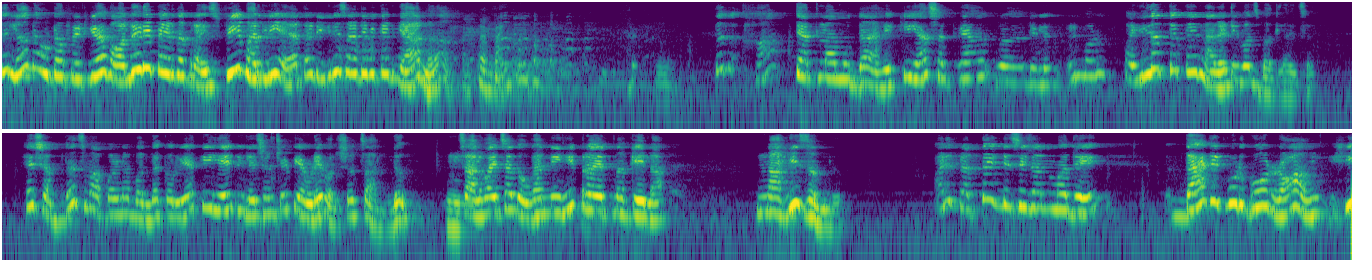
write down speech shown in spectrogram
ते learn out of it you have already paid the price fee भरली आहे आता डिग्री सर्टिफिकेट घ्या ना. त्यातला मुद्दा आहे की या सगळ्या डिलिव्हरी म्हणून पहिलं ते ते नॅरेटिव्हच बदलायचं. हे शब्दच वापरणं बंद करूया की हे रिलेशनशिप एवढे वर्ष चाललं. चालवायचा दोघांनीही प्रयत्न केला नाही जमलं. आणि प्रत्येक डिसिजनमध्ये that it would go wrong ही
